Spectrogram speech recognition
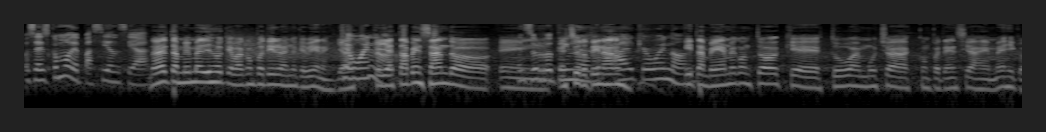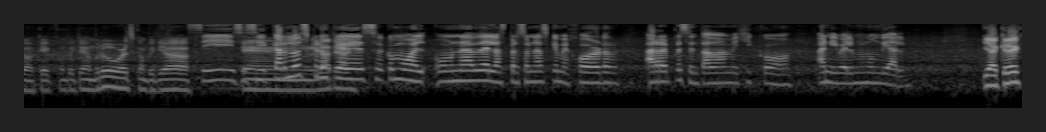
o sea, es como de paciencia. No, él también me dijo que va a competir el año que viene. Ya, Qué bueno. Que ya está pensando en, en su rutina. rutina. Ay, qué bueno. Y también él me contó que estuvo en muchas competencias en México, que compitió en Brewers, compitió... Sí, sí, sí. en Carlos creo lateral. que es como el- una de las personas que mejor ha representado a México a nivel mundial. ¿Y a, cre-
